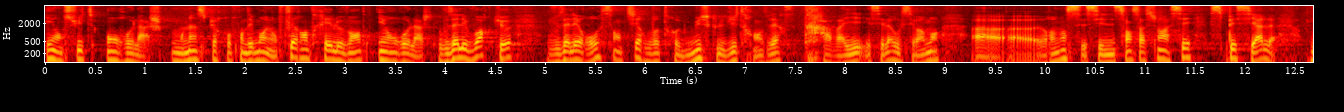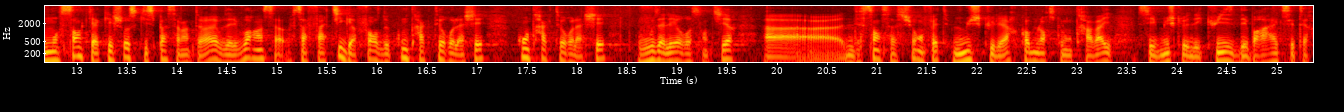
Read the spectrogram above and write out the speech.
et ensuite on relâche. On inspire profondément et on fait rentrer le ventre et on relâche. vous allez voir que vous allez ressentir votre muscle du transverse travailler et c'est là où c'est vraiment, euh, vraiment c'est une sensation assez spéciale. On sent qu'il y a quelque chose qui se passe à l'intérieur et vous allez voir, hein, ça, fatigue à force de contracter, relâcher, contracter, relâcher. Vous allez ressentir euh, des sensations en fait musculaires comme lorsque l'on travaille ces muscles des cuisses, des bras, etc.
